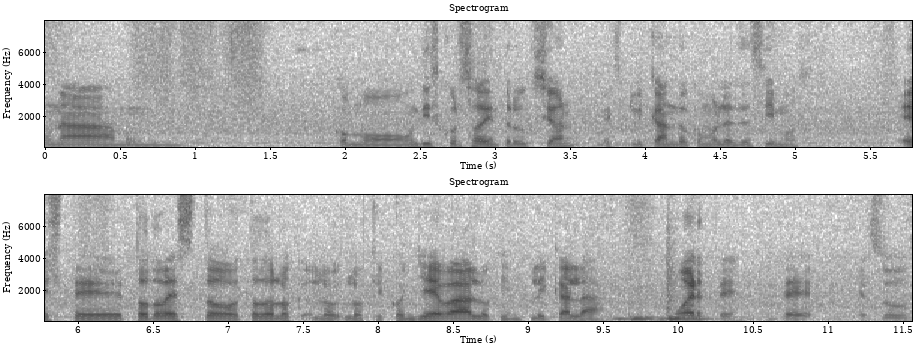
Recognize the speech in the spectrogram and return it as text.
una, mm, como un discurso de introducción explicando, como les decimos, este, todo esto, todo lo, lo, que conlleva, lo que implica la muerte de Jesús,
